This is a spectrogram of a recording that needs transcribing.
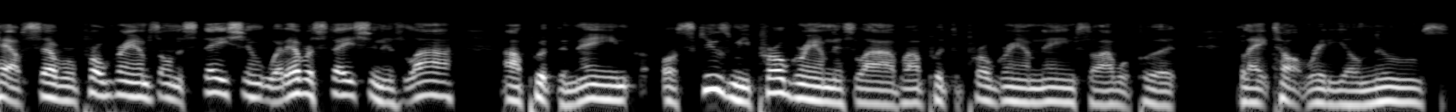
have several programs on the station, whatever station is live, I'll put the name, or excuse me, program this live. I'll put the program name. So I will put Black Talk Radio News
